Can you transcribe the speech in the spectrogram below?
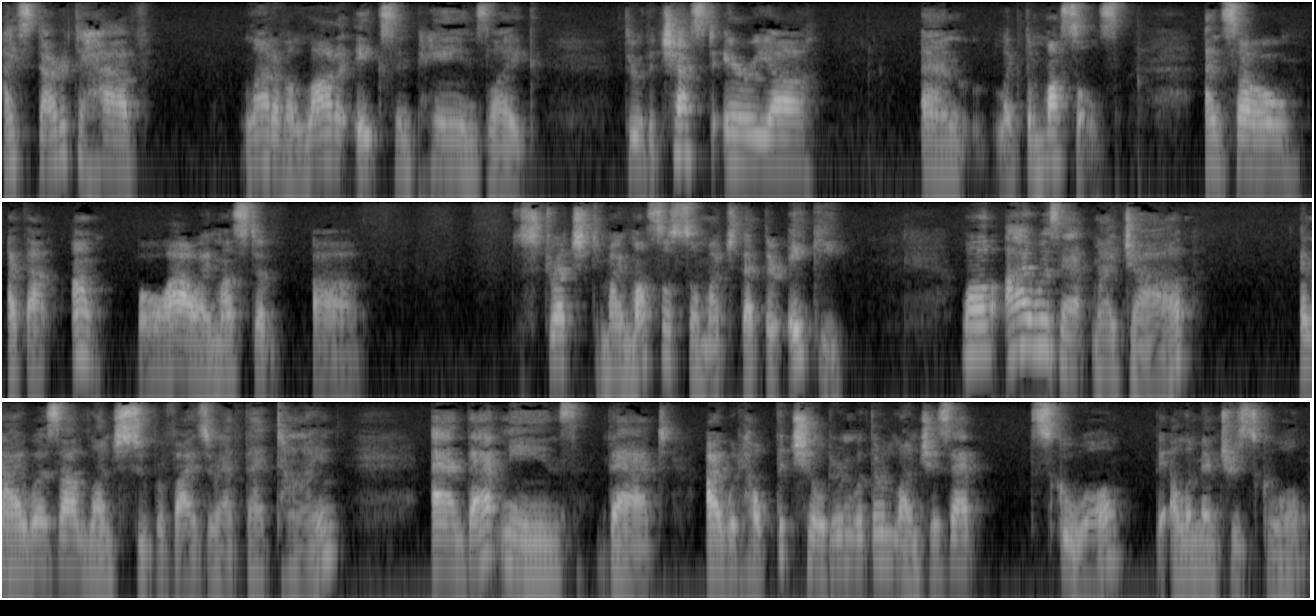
I started to have a lot of a lot of aches and pains like through the chest area and like the muscles. And so I thought, oh, oh wow, I must have uh, stretched my muscles so much that they're achy. Well, I was at my job and I was a lunch supervisor at that time. And that means that I would help the children with their lunches at school, the elementary school,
